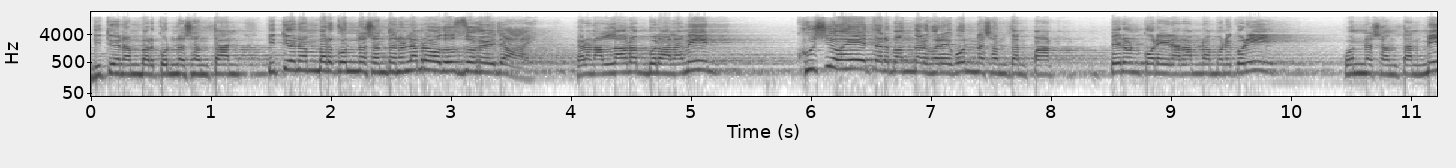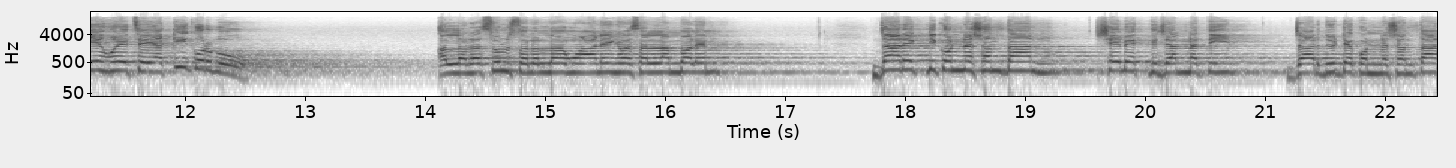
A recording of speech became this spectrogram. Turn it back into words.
দ্বিতীয় নাম্বার কন্যা সন্তান, তৃতীয় নাম্বার কন্যা সন্তান হলে আমরা অধৈর্য হয়ে যাই। কারণ আল্লাহ রাব্বুল আলমিন খুশি হয়ে তার বান্দার ঘরে কন্যা সন্তান পাঠ প্রেরণ করেন। আর আমরা মনে করি, কন্যা সন্তান মেয়ে হয়েছে, আর কি করব? আল্লাহ রাসুল সাল্লাহ আলহাসাল্লাম বলেন, যার একটি কন্যা সন্তান, সে ব্যক্তি জান্নাতি। যার দুইটা কন্যা সন্তান,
